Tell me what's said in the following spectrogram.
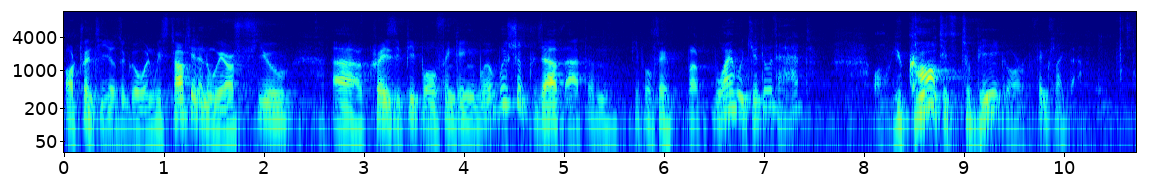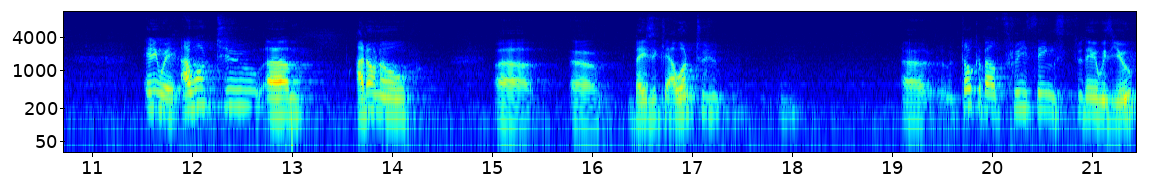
or 20 years ago when we started, and we are a few uh, crazy people thinking, well, we should preserve that. And people say, but why would you do that? Oh, you can't, it's too big, or things like that. Anyway, I want to, um, I don't know, uh, uh, basically, I want to uh, talk about three things today with you.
